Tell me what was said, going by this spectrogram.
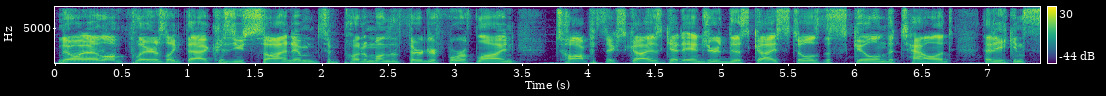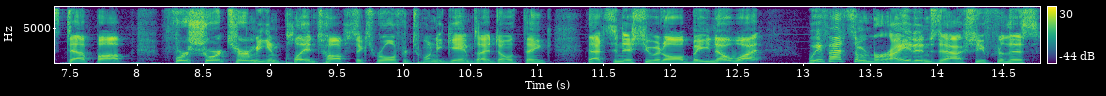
No, and I love players like that because you sign him to put him on the third or fourth line. Top six guys get injured. This guy still has the skill and the talent that he can step up for short term. He can play top six role for 20 games. I don't think that's an issue at all. But you know what? We've had some write ins actually for this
